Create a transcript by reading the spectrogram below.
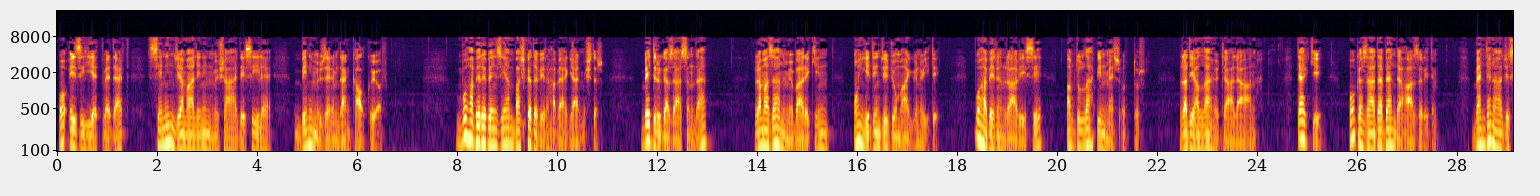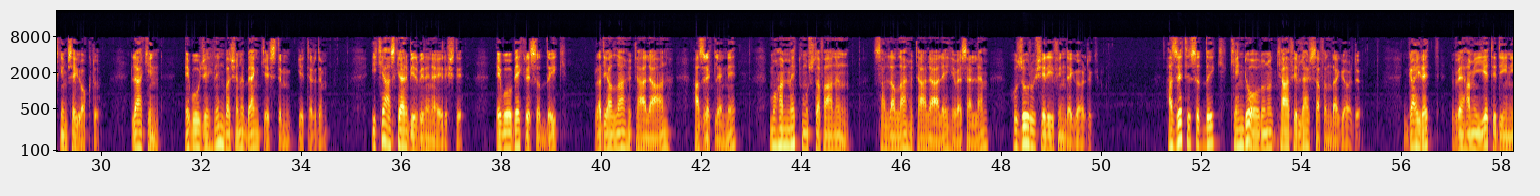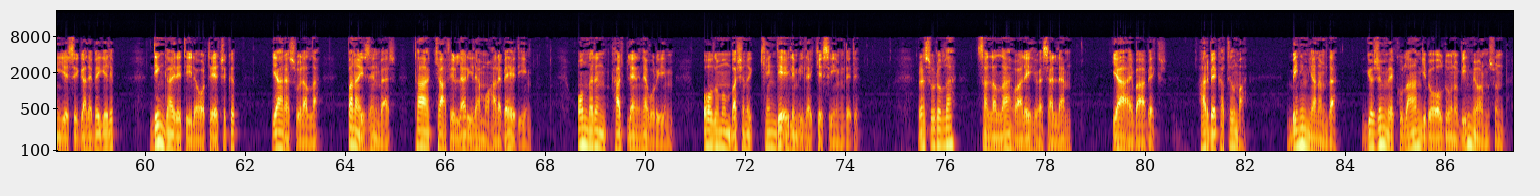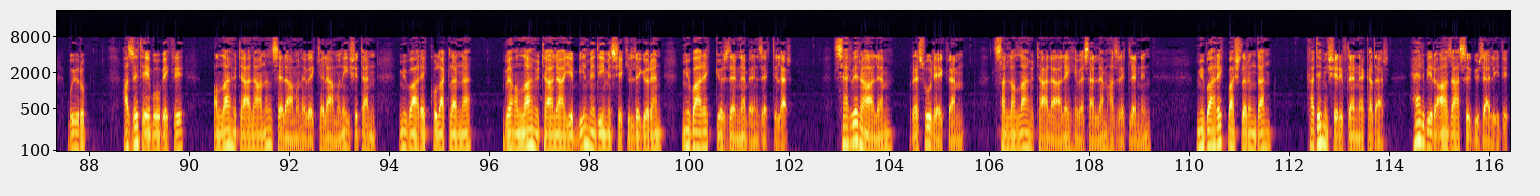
O eziyet ve dert senin cemalinin müşahedesiyle benim üzerimden kalkıyor. Bu habere benzeyen başka da bir haber gelmiştir. Bedir gazasında Ramazan-ı Mübarek'in 17. cuma günüydi. Bu haberin ravisi Abdullah bin Mes'ud'dur. Radiyallahu Teala anh. Der ki, o gazada ben de hazır idim. Benden aciz kimse yoktu. Lakin Ebu Cehil'in başını ben kestim, getirdim. İki asker birbirine erişti. Ebu Bekr Sıddık radıyallahu teâlâ anh hazretlerini Muhammed Mustafa'nın sallallahu teala aleyhi ve sellem huzuru şerifinde gördük. Hazreti Sıddık kendi oğlunu kâfirler safında gördü. Gayret ve hamiyet diniyesi galebe gelip din gayretiyle ortaya çıkıp Ya Resulallah bana izin ver ta kâfirler ile muharebe edeyim. Onların kalplerine vurayım. Oğlumun başını kendi elim ile keseyim dedi. Resulullah sallallahu aleyhi ve sellem Ya Ebu Bekr harbe katılma. Benim yanımda gözüm ve kulağım gibi olduğunu bilmiyor musun? buyurup Hazreti Ebu Bekri Allahü Teala'nın selamını ve kelamını işiten mübarek kulaklarına ve Allahü Teala'yı bilmediğimiz şekilde gören mübarek gözlerine benzettiler. Server alem Resul Ekrem sallallahu teala aleyhi ve sellem hazretlerinin mübarek başlarından kademi şeriflerine kadar her bir azası güzel idi.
